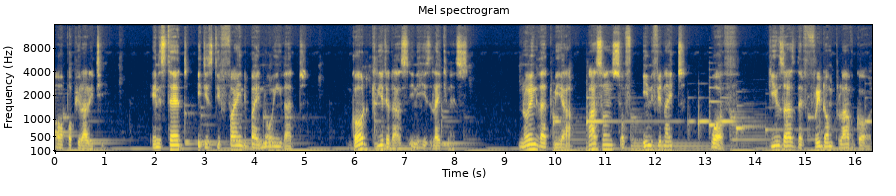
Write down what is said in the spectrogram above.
or popularity. Instead, it is defined by knowing that God created us in His likeness, knowing that we are persons of infinite worth gives us the freedom to love God,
